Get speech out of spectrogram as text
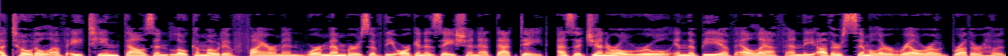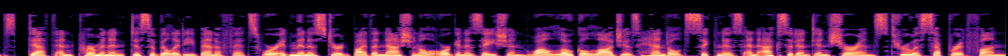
A total of 18,000 locomotive firemen were members of the organization at that date. As a general rule in the B of LF and the other similar railroad brotherhoods, death and permanent disability benefits were administered by the national organization while local lodges handled sickness and accident insurance through a separate fund,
